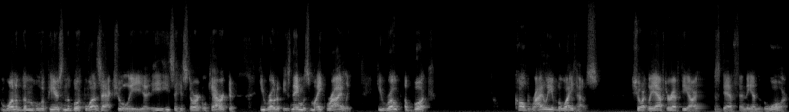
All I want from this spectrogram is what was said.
one of them who appears in the book was actually, uh, he, he's a historical character. He wrote, his name was Mike Reilly. He wrote a book called Reilly of the White House, shortly after FDR's death and the end of the war,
